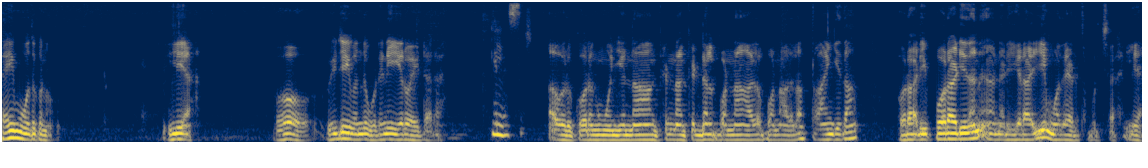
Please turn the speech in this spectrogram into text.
டைம் ஒதுக்கணும். இல்லையா? ஓ விஜய் வந்து உடனே ஹீரோ ஆயிட்டாரா? இல்லை சார். அவர் குரங்கு மூஞ்சின்னா கிண்ணா கிண்டல் பண்ணா அதை பண்ணா அதெல்லாம் தாங்கி தான் போராடி போராடி தானே நடிகராகி முத இடத்த பிடிச்சார் இல்லையா?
